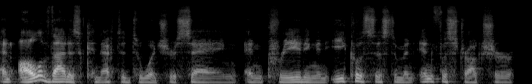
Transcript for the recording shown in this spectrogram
And all of that is connected to what you're saying and creating an ecosystem and infrastructure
